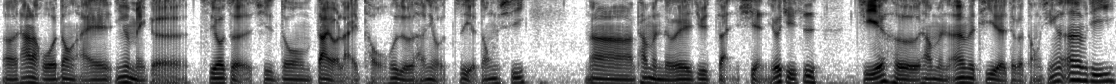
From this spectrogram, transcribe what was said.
呃，他的活动还因为每个持有者其实都大有来头，或者很有自己的东西。那他们都会去展现，尤其是结合他们 NFT 的这个东西，因为 NFT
